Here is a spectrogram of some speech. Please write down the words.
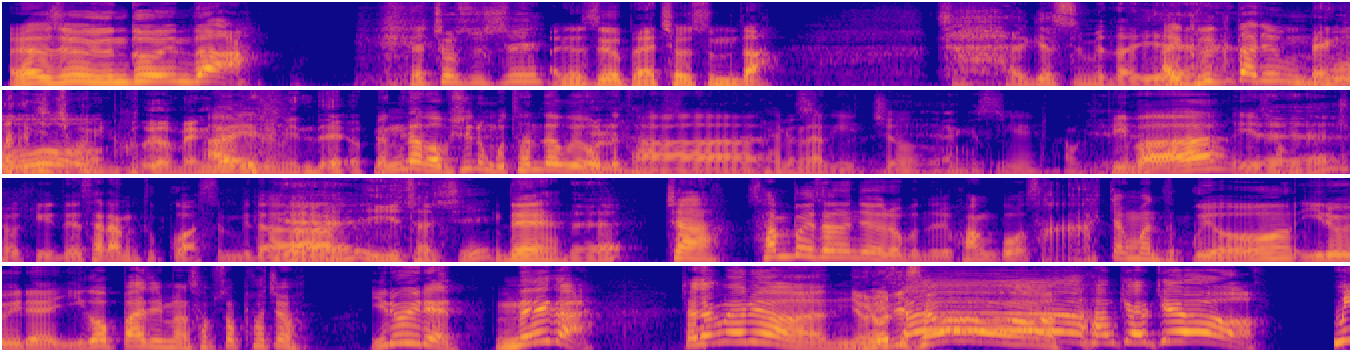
안녕하세요 윤도입니다. 배철수 씨? 안녕하세요 배철수입니다. 자, 알겠습니다. 예. 아니, 그렇게 따지면 맥락이 뭐. 좀 있고요. 맥락이 아이, 좀 있는데요. 맥락 없이는 못 한다고요. 원래 예, 다. 그렇습니다. 다 맥락이. 있죠. 예, 알겠습니다. 예. 아무튼 비바 예, 예. 저, 저기 내 사랑 듣고 왔습니다. 예, 이기찬 씨. 네. 네. 자, 3부에서는요, 여러분들 광고 살짝만 듣고요. 일요일에 이거 빠지면 섭섭하죠. 일요일엔 내가 짜장라면 요리사, 요리사! 함께 할게요. Me,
